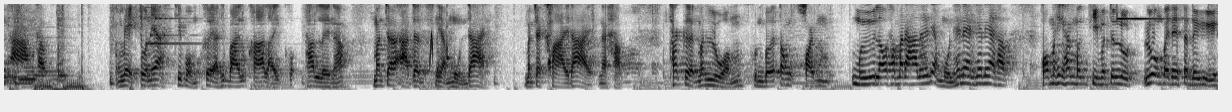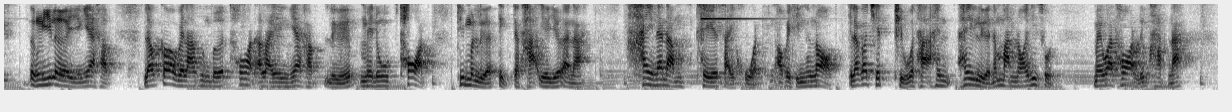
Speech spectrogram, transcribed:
รื่องอ่างครับเมกตัวเนี้ยที่ผมเคยอธิบายลูกค้าหลายท่านเลยนะ มันจะอาจจะเนี่ยหมุนได้ มันจะคลายได้นะครับ ถ้าเกิดมันหลวมคุณเบิร์ตต้องคอยมือเราธรรมดาเลยเนี่ยหมุนให้แน่นแค่เนี้ยครับ เพราะไม่งั้นบางทีมันจะหลุดล่วงไปในสะดือตรงนี้เลยอย่างเงี้ยครับ แล้วก็เวลาคุณเบิร์ตทอดอะไรอย่างเงี้ยครับ หรือเมนูทอดที่มันเหลือติดกระทะเยอะๆอะนะให้แนะนำเทใส่ขวดเอาไปทิ้งข้างนอก แล้วก็เช็ดผิวกระทะให้ให้เหลือน้ำมันน้อยที่สุด ไม่ว่าทอดหรือผัดนะ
